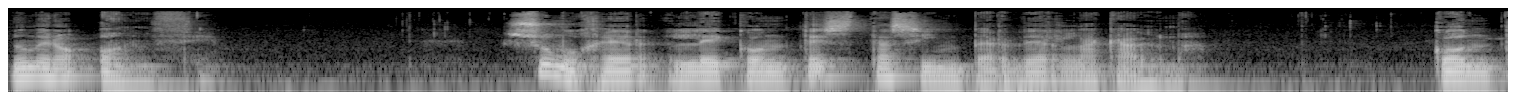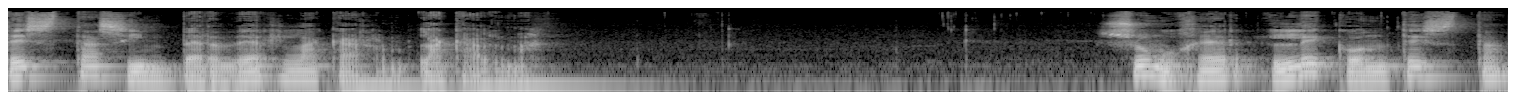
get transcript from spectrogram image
Número 11. Su mujer le contesta sin perder la calma. Contesta sin perder la, la calma. Su mujer le contesta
